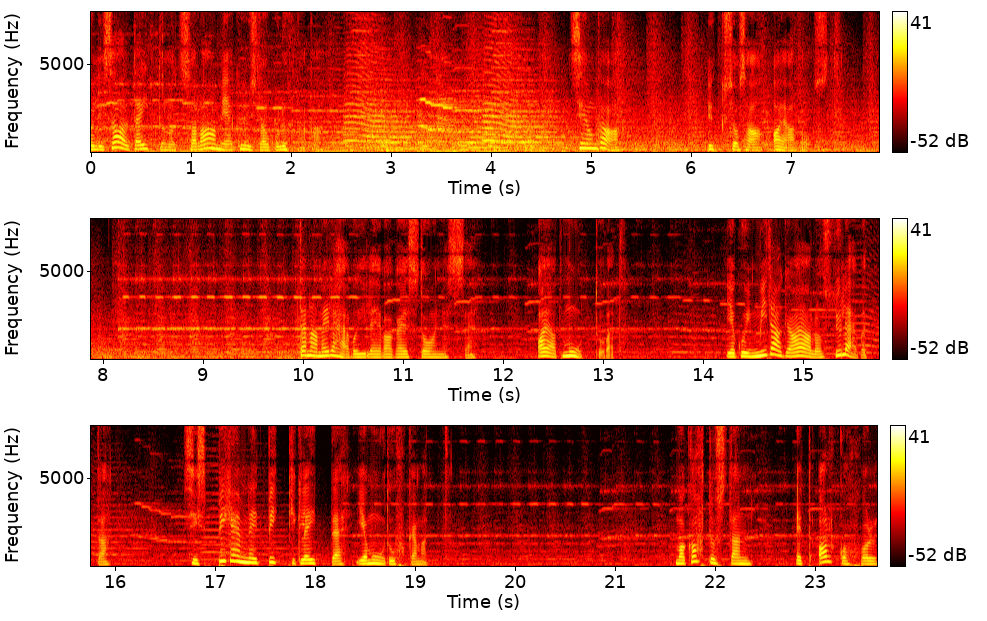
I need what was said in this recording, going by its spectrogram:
oli saal täitunud salami ja küüslaugu lõhnaga. see on ka üks osa ajaloost. täna me ei lähe võileivaga Estoniasse, ajad muutuvad. ja kui midagi ajaloost üle võtta, siis pigem neid pikki kleite ja muud uhkemat. ma kahtlustan, et alkohol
